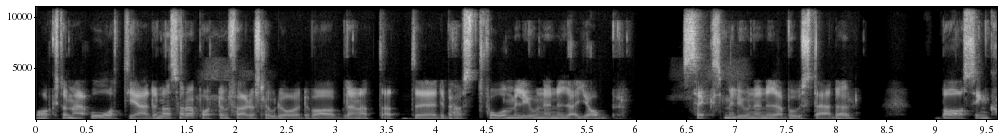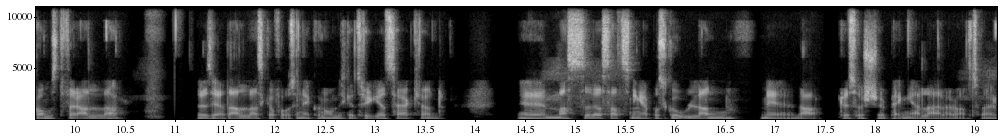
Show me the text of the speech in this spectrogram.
Och de här åtgärderna som rapporten föreslog då, det var bland annat att eh, det behövs två miljoner nya jobb, sex miljoner nya bostäder, basinkomst för alla, det vill säga att alla ska få sin ekonomiska trygghet säkrad, eh, massiva satsningar på skolan med ja, resurser, pengar, lärare och allt sådär.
